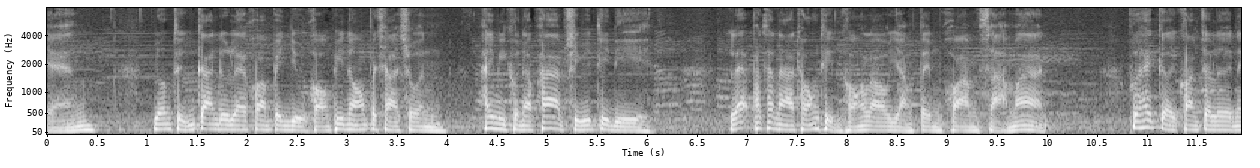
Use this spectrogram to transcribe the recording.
ยง รวมถึงการดูแลความเป็นอยู่ของพี่น้องประชาชน ให้มีคุณภาพชีวิตที่ดี และพัฒนาท้องถิ่นของเราอย่างเต็มความสามารถ เพื่อให้เกิดความเจริญใน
